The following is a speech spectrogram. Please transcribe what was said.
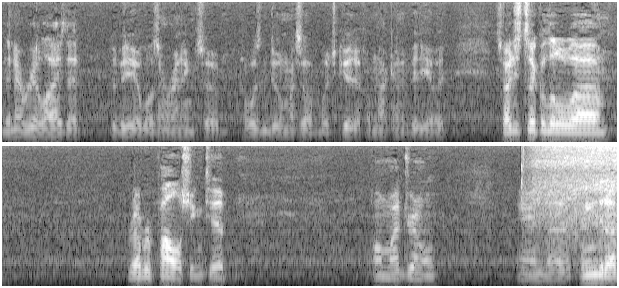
then I realized that the video wasn't running, so I wasn't doing myself much good if I'm not going to video it. So I just took a little uh, rubber polishing tip on my Dremel and uh, cleaned it up.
